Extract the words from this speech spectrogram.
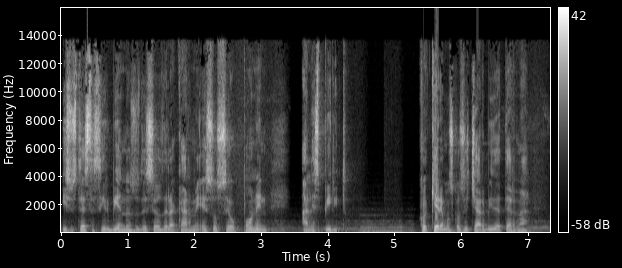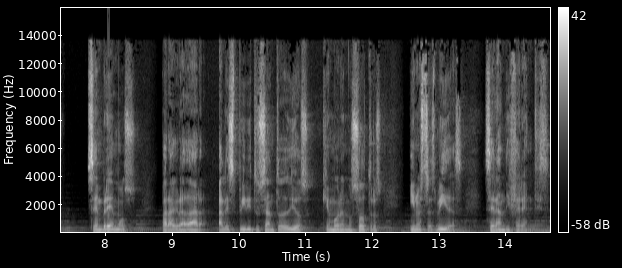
Y si usted está sirviendo a sus deseos de la carne, esos se oponen al Espíritu. ¿Queremos cosechar vida eterna? Sembremos para agradar al Espíritu Santo de Dios que mora en nosotros y nuestras vidas serán diferentes.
